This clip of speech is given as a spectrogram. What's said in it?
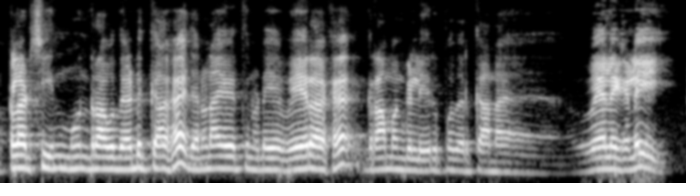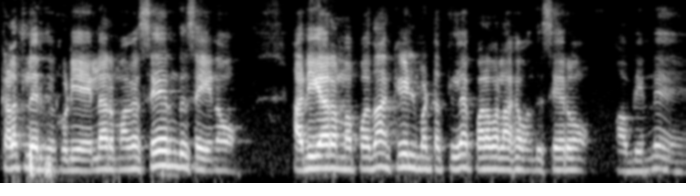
மக்களாட்சியின் மூன்றாவது அடுக்காக ஜனநாயகத்தினுடைய வேறாக கிராமங்கள் இருப்பதற்கான வேலைகளை களத்துல இருக்கக்கூடிய எல்லாருமாக சேர்ந்து செய்யணும். அதிகாரம் அப்பதான் கீழ் மட்டத்துல பரவலாக வந்து சேரும் அப்படின்னு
